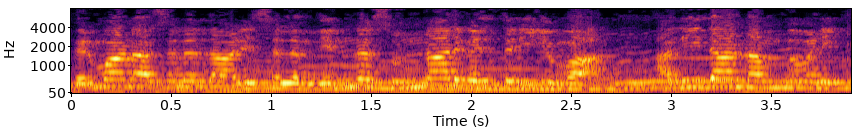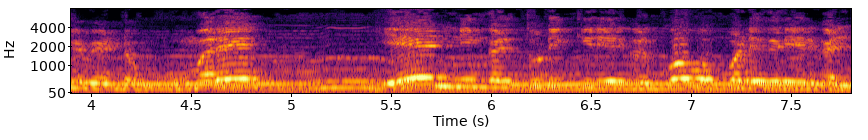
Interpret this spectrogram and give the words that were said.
பெருமானா ஸல்லல்லாஹு அலி செல்லம் என்ன சொன்னார்கள் தெரியுமா? அதை தான் நாம் கவனிக்க வேண்டும். உமரே ஏன் நீங்கள் துடிக்கிறீர்கள் கோபப்படுகிறீர்கள்?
